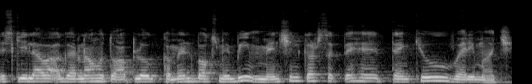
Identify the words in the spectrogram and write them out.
इसके अलावा अगर ना हो तो आप लोग कमेंट बॉक्स में भी मेंशन कर सकते हैं। थैंक यू वेरी मच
